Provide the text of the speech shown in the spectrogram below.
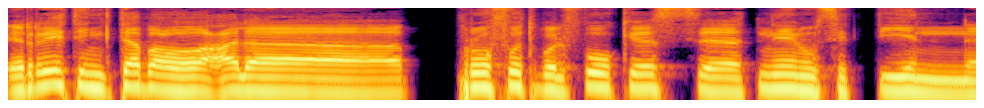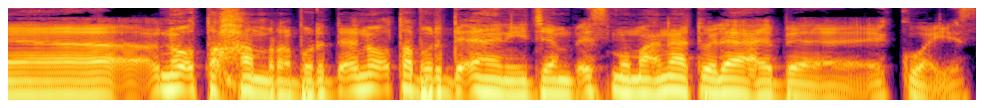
ال rating تبعه على Pro Football Focus 62 نقطة حمراء برد نقطة بردقاني جنب اسمه معناته لاعب آه، كويس.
